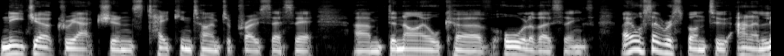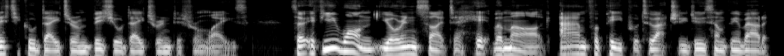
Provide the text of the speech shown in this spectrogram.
Knee jerk reactions, taking time to process it, um, denial curve, all of those things. They also respond to analytical data and visual data in different ways. So if you want your insight to hit the mark and for people to actually do something about it,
